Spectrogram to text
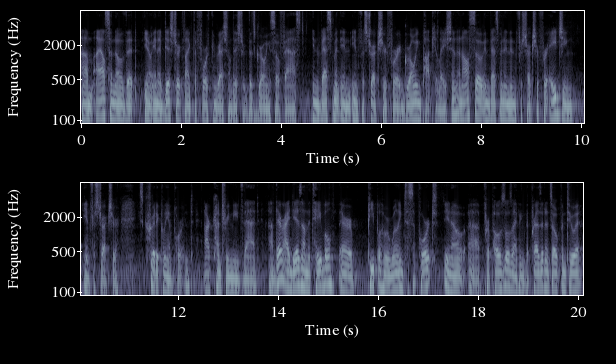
Um, I also know that, you know, in a district like the fourth congressional district that's growing so fast, investment in infrastructure for a growing population and also investment in infrastructure for aging infrastructure is critically important. Our country needs that. Uh, there are ideas on the table. There are people who are willing to support, you know, uh, proposals. I think the president's open to it.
